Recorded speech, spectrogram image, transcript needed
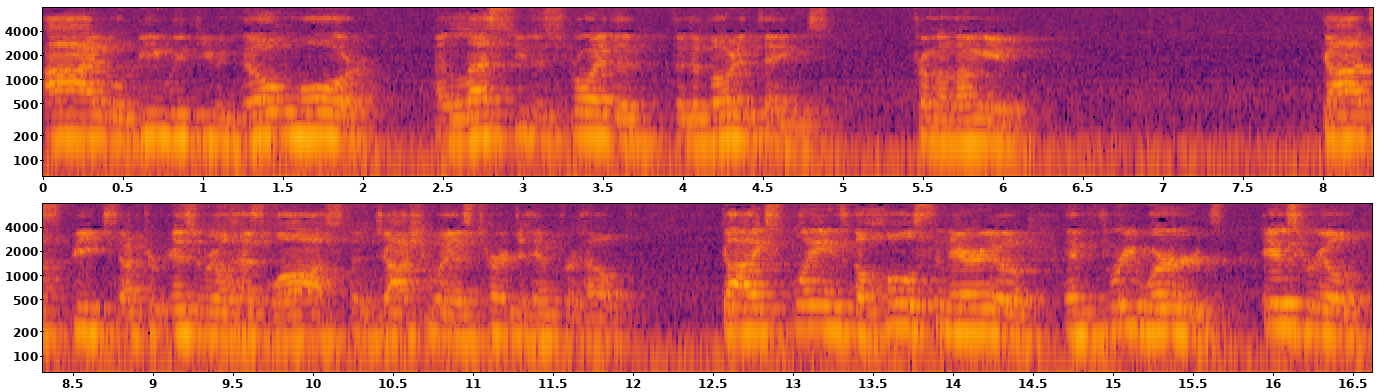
I will be with you no more unless you destroy the, the devoted things from among you. God speaks after Israel has lost and Joshua has turned to him for help. God explains the whole scenario in three words Israel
